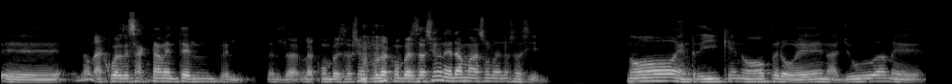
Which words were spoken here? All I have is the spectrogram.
eh, no me acuerdo exactamente el, el- el- la, la conversación, pero la conversación era más o menos así. No, Enrique, no, pero ven, ayúdame,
